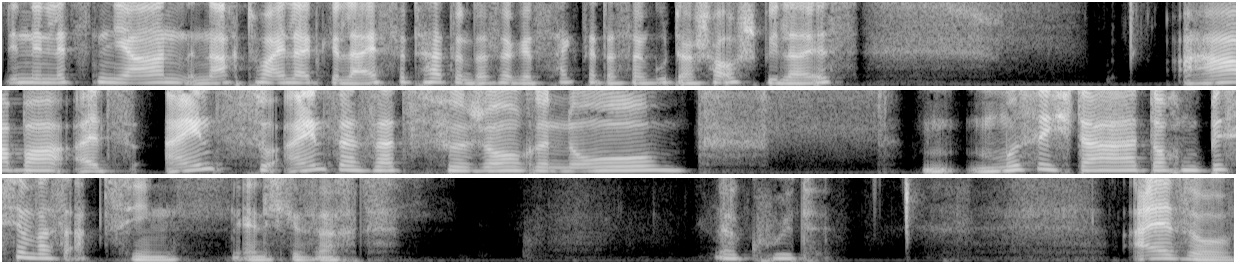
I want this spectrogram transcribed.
in den letzten Jahren nach Twilight geleistet hat und dass er gezeigt hat, dass er ein guter Schauspieler ist. Aber als 1 zu 1 Ersatz für Jean m- muss ich da doch ein bisschen was abziehen, ehrlich gesagt. Na gut. Also,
